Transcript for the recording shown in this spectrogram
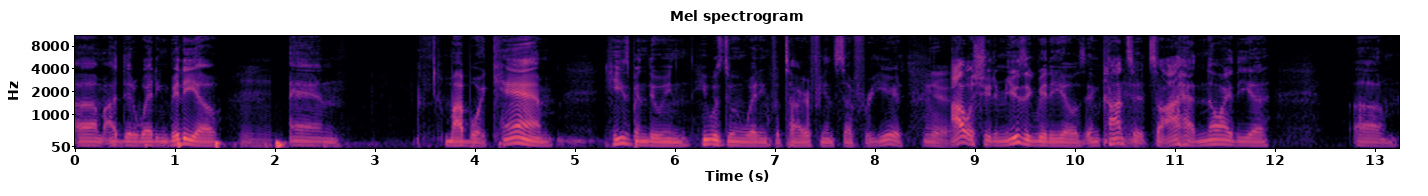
Um, I did a wedding video, hmm and my boy Cam, he's been doing he was doing wedding photography and stuff for years. Yeah, I was shooting music videos and concerts, so I had no idea um,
